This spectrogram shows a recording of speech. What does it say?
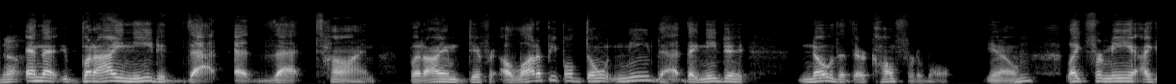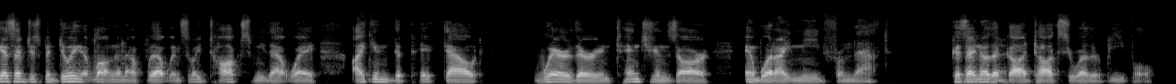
Yeah. And that, but I needed that at that time. But I'm different. A lot of people don't need that. They need to know that they're comfortable. You know, Mhm. like for me, I guess I've just been doing it long enough that when somebody talks to me that way, I can depict out where their intentions are and what I need from that. Because I know that God talks through other people,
